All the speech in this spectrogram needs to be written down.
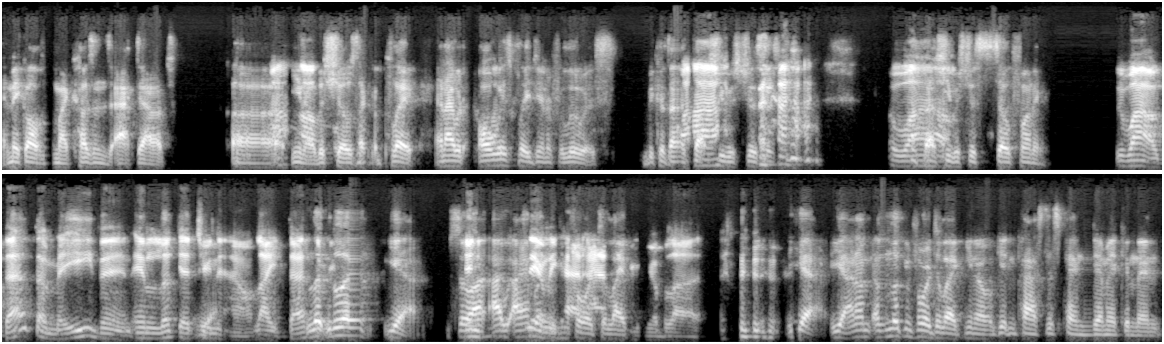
and make all of my cousins act out uh, you know, the show's like a play. And I would always play Jennifer Lewis because I thought she was just, wow. I thought she was just so funny. Wow, that's amazing. And look at you yeah. now. Like that's look, look, yeah. So I, I, I am looking forward to like your blood. yeah, yeah, and I'm, I'm looking forward to like you know getting past this pandemic, and then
